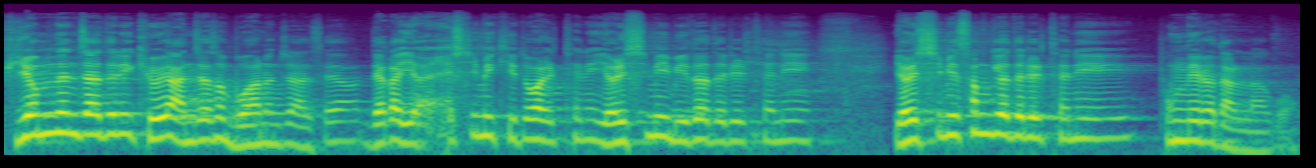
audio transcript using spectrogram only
귀 없는 자들이 교회에 앉아서 뭐 하는 줄 아세요? 내가 열심히 기도할 테니, 열심히 믿어 드릴 테니, 열심히 섬겨 드릴 테니 복 내려 달라고.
